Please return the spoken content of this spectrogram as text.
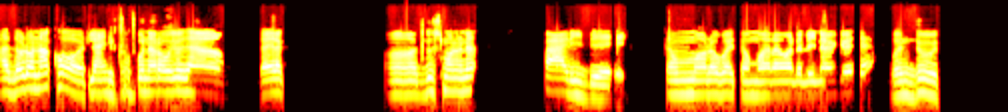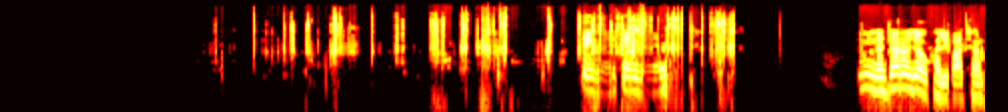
આ દડો નાખો એટલે અહીં હોય છે ડાયરેક્ટ દુશ્મનોને પાડી દે. તમારો ભાઈ તમારા માટે લઈને આવી ગયો છે ટેંગ. તમે નજારો જાઓ ખાલી પાછળ.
